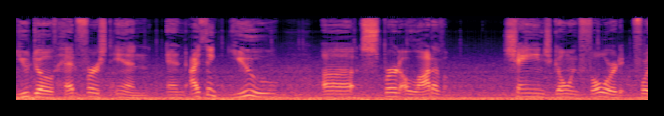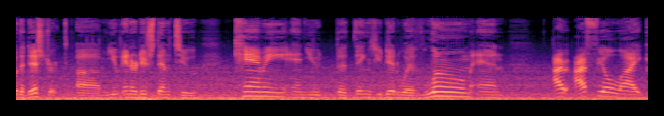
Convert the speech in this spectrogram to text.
you dove headfirst in, and I think you uh, spurred a lot of change going forward for the district. Um, you introduced them to Kami, and you the things you did with Loom, and I, I feel like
